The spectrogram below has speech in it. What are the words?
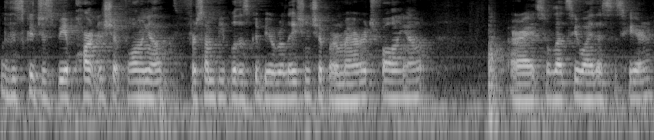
this could just be a partnership falling out. For some people this could be a relationship or a marriage falling out. All right, so let's see why this is here.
